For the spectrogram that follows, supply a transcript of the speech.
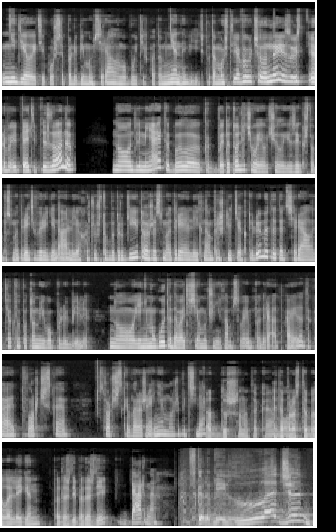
не делайте курсы по любимым сериалам, вы будете их потом ненавидеть, потому что я выучила наизусть первые пять эпизодов. Но для меня это было, как бы, это то, для чего я учила язык, чтобы смотреть в оригинале. Я хочу, чтобы другие тоже смотрели, и к нам пришли те, кто любит этот сериал, и те, кто потом его полюбили. Но я не могу это давать всем ученикам своим подряд. А это такая творческая, творческое выражение, может быть, себя. Отдушина такая. Это была. просто было леген. Подожди, подожди. Дарно. It's gonna be legend.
